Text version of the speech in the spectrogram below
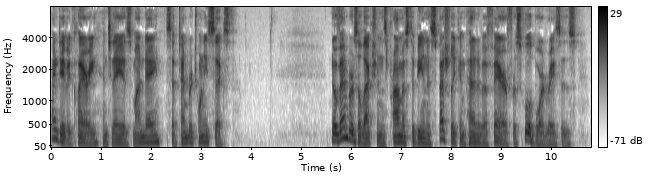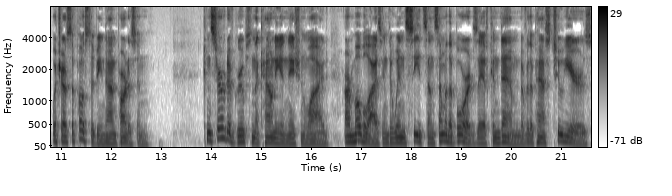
I'm David Clary, and today is Monday, September 26th. November's elections promise to be an especially competitive affair for school board races, which are supposed to be nonpartisan. Conservative groups in the county and nationwide are mobilizing to win seats on some of the boards they have condemned over the past two years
